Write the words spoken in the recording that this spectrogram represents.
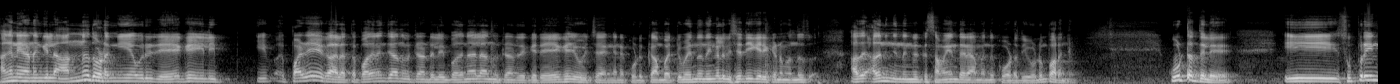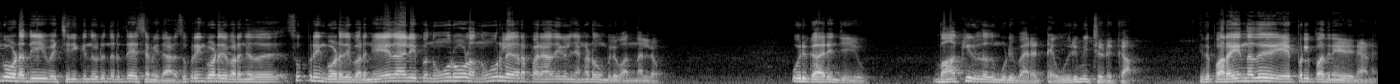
അങ്ങനെയാണെങ്കിൽ അന്ന് തുടങ്ങിയ ഒരു രേഖയിൽ ഈ- പഴയ കാലത്ത് പതിനഞ്ചാം നൂറ്റാണ്ടിലെയും പതിനാലാം നൂറ്റാണ്ടിലേക്ക് രേഖ ചോദിച്ചാൽ എങ്ങനെ കൊടുക്കാൻ പറ്റുമെന്ന് നിങ്ങൾ വിശദീകരിക്കണമെന്ന് അത് അതിന് നിങ്ങൾക്ക് സമയം തരാമെന്ന് കോടതിയോടും പറഞ്ഞു. കൂട്ടത്തിൽ ഈ സുപ്രീം കോടതി വെച്ചിരിക്കുന്ന ഒരു നിർദ്ദേശം ഇതാണ്. സുപ്രീം കോടതി പറഞ്ഞത് സുപ്രീം കോടതി പറഞ്ഞു ഏതായാലും ഇപ്പോൾ നൂറോളം നൂറിലേറെ പരാതികൾ ഞങ്ങളുടെ മുമ്പിൽ വന്നല്ലോ. ഒരു കാര്യം ചെയ്യൂ ബാക്കിയുള്ളതും കൂടി വരട്ടെ ഒരുമിച്ചെടുക്കാം. ഇത് പറയുന്നത് ഏപ്രിൽ പതിനേഴിനാണ്.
